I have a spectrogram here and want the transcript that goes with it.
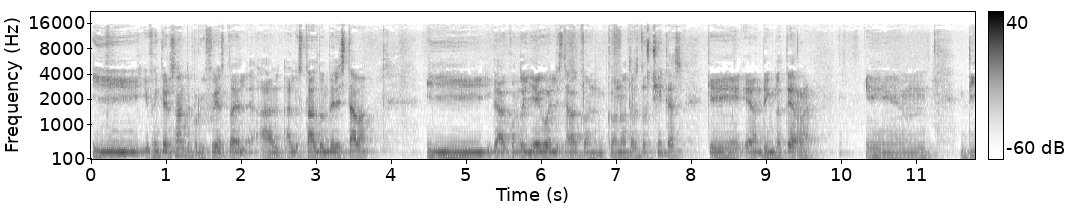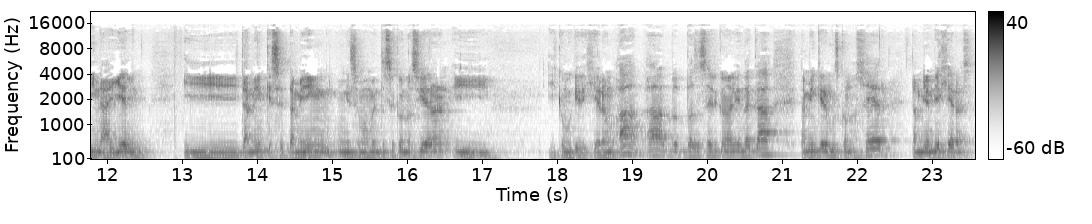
Y, fue interesante porque fui hasta el, al, al hostal donde él estaba y, claro, cuando llego él estaba con, con otras dos chicas que eran de Inglaterra. Eh, Dina y Ellen. Y también que se, también en ese momento se conocieron y, y como que dijeron, ah, ah, vas a salir con alguien de acá, también queremos conocer, también viajeras.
